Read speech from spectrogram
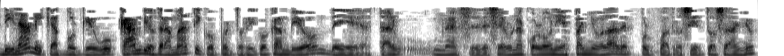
dinámica porque hubo cambios dramáticos. Puerto Rico cambió de estar una, de ser una colonia española de, por 400 años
